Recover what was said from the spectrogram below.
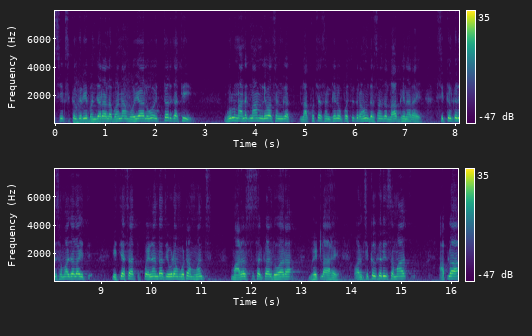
शीख सिकलकरी बंजारा लबाना मोयाल व इतर जाती गुरु नानक नाम लेवा संगत लाखोच्या संख्येने उपस्थित राहून दर्शनाचा लाभ घेणार आहे. सिक्कलकरी समाजाला इत इतिहासात पहिल्यांदाच एवढा मोठा मंच महाराष्ट्र सरकारद्वारा भेटला आहे. आणि सिक्कलकरी समाज आपला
